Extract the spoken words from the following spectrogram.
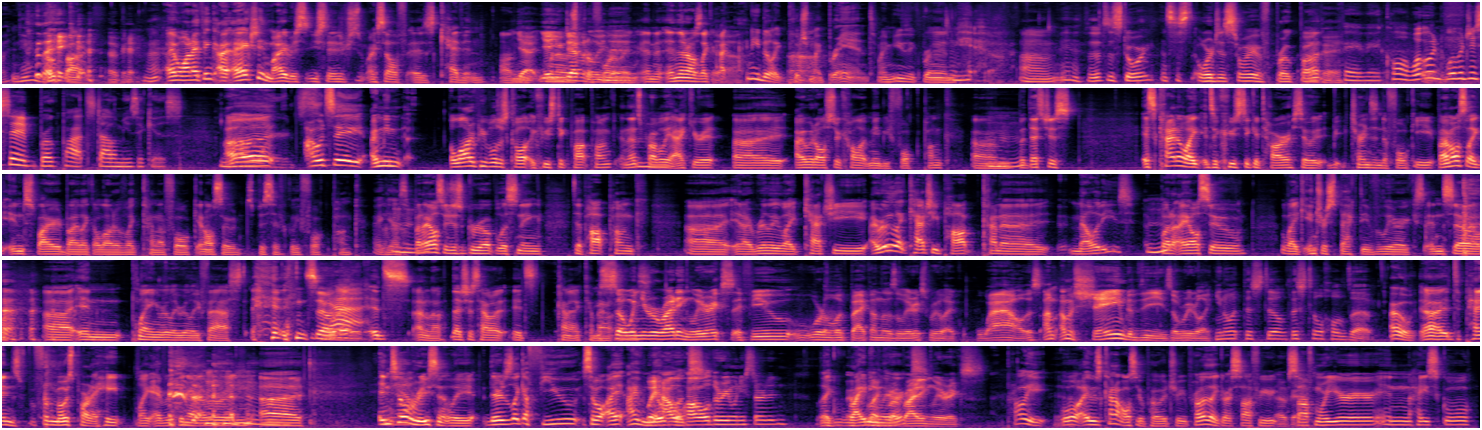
what? Yeah, Like, Brokebot. okay. I well, I think I, I actually might have used to introduce myself as Kevin. On, Yeah, yeah, when you I was definitely performing. did. And and then I was like, Yeah. Uh-huh. I, I need to like push my brand, my music brand. Yeah. Um, yeah, so that's the story. That's the origin story of Brokebot. Okay. Very very cool. What would what would you say Brokebot style of music is? In your own Uh. I would say, I mean, a lot of people just call it acoustic pop punk, and that's probably Mm-hmm. accurate. Uh, I would also call it maybe folk punk, um, Mm-hmm. but that's just. It's kind of like it's acoustic guitar, so it be, turns into folky. But I'm also like inspired by like a lot of like kind of folk, and also specifically folk punk, I guess. Mm-hmm. But I also just grew up listening to pop punk, uh, and I really like catchy. I really like catchy pop kind of melodies, Mm-hmm. but I also like introspective lyrics, and so uh, in playing really really fast, and so Yeah. it's I don't know. That's just how it, it's kind of come out. So when you were writing lyrics, if you were to look back on those lyrics, were you like, "Wow, this I'm, I'm ashamed of these," or were you like, "You know what? This still this still holds up." Oh, uh, it depends. For the most part, I hate like everything I've ever written. Uh, until recently, there's like a few. So I, I have Wait, how, notebooks. how old are you when you started? Like, writing like, lyrics? Writing lyrics. Probably. Well, it was kind of also poetry. Probably like our sophomore Okay. sophomore year in high school.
